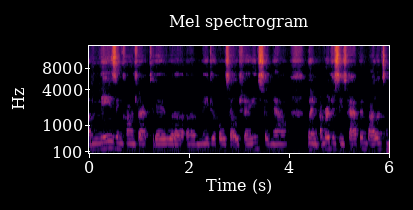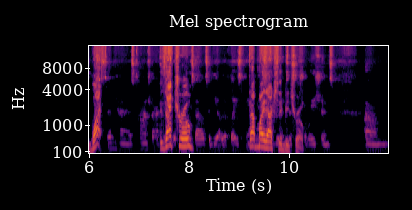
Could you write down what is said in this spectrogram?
amazing contract today with a, a major hotel chain. So now, when emergencies happen, violence What? Has contracts. Is that true? To be able to place That might actually be true. Situations um,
